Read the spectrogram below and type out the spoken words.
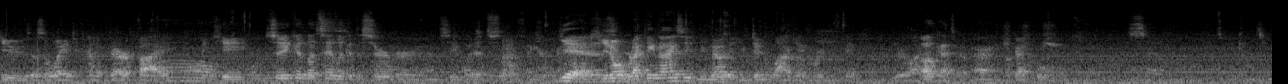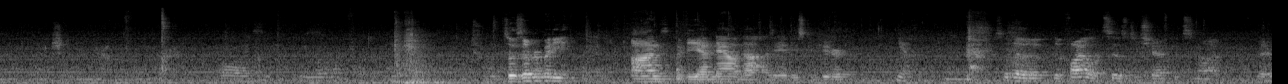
cues as a way to kind of verify the oh. key. So you could, let's say, look at the server and see what its little fingerprint Yeah, is. if you don't recognize it, you know that you didn't log in where you think you're logged Okay, into. all right. Okay, cool. So it's because you're actually in your own folder. So is everybody on the VM now, not on Andy's computer? Yeah. So the, the file it says to check, it's not there.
